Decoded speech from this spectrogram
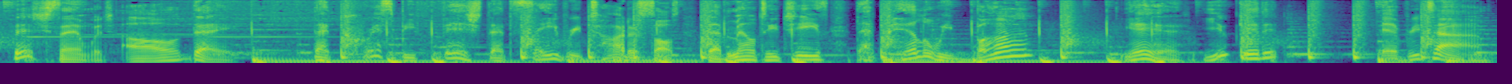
fish Sandwich all day. That crispy fish, that savory tartar sauce, that melty cheese, that pillowy bun. Yeah, you get it. Every time.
